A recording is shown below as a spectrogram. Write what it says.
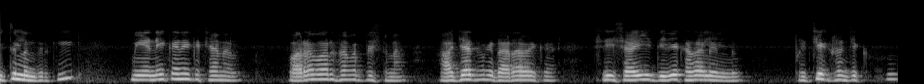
మిత్రులందరికీ మీ అనేక అనేక ఛానల్ వారం వారం సమర్పిస్తున్న ఆధ్యాత్మిక ధారావాహిక శ్రీ సాయి దివ్య కథాలయలు ప్రత్యేక సంచికకు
